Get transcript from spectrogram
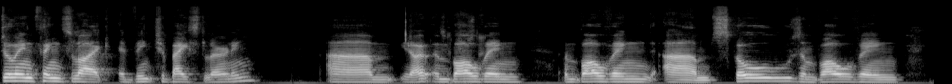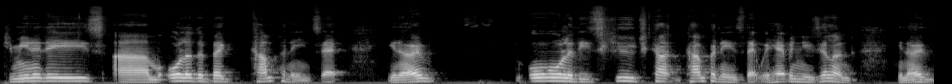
doing things like adventure-based learning. Um, you know, involving involving um, schools, involving communities, um, all of the big companies that, you know, all of these huge co- companies that we have in New Zealand. You know,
